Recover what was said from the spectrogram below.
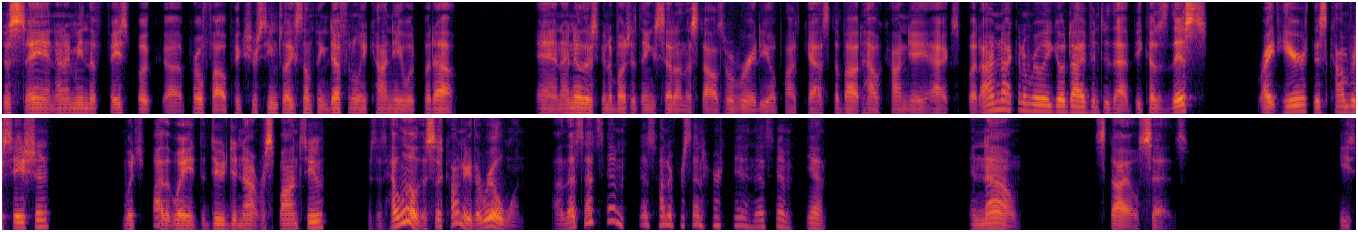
Just saying, and I mean the Facebook uh, profile picture seems like something definitely Kanye would put out. And I know there's been a bunch of things said on the Style's Rebel Radio podcast about how Kanye acts, but I'm not going to really go dive into that because this right here, this conversation, which by the way, the dude did not respond to, says, "Hello, this is Kanye, the real one." Uh, that's that's him. That's hundred percent her. Yeah, that's him. Yeah. And now, Style says, he's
